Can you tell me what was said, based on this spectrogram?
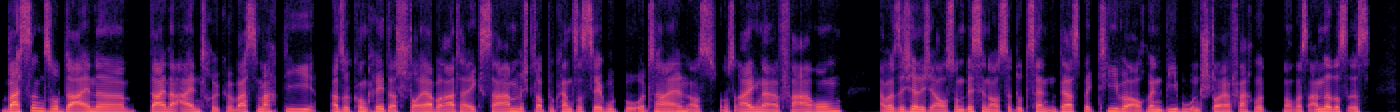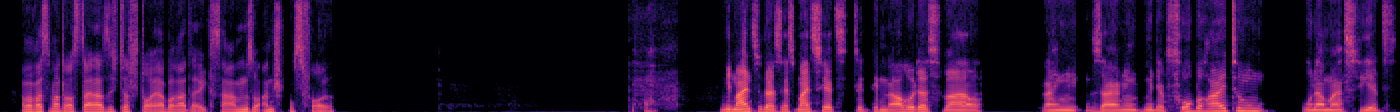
was sind so deine, deine Eindrücke? Was macht die, also konkret das Steuerberaterexamen? Ich glaube, du kannst das sehr gut beurteilen aus, aus eigener Erfahrung, aber sicherlich auch so ein bisschen aus der Dozentenperspektive, auch wenn Bibu und Steuerfachwirt noch was anderes ist. Aber was macht aus deiner Sicht das Steuerberaterexamen so anspruchsvoll? Wie meinst du das? Jetzt meinst du jetzt genau, das war ein, sagen mit der Vorbereitung oder meinst du jetzt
